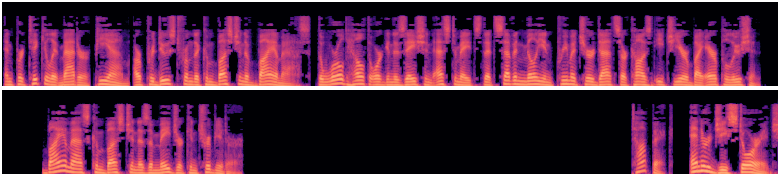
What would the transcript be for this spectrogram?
and particulate matter PM are produced from the combustion of biomass. The World Health Organization estimates that 7 million premature deaths are caused each year by air pollution. Biomass combustion is a major contributor. Topic: Energy storage.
